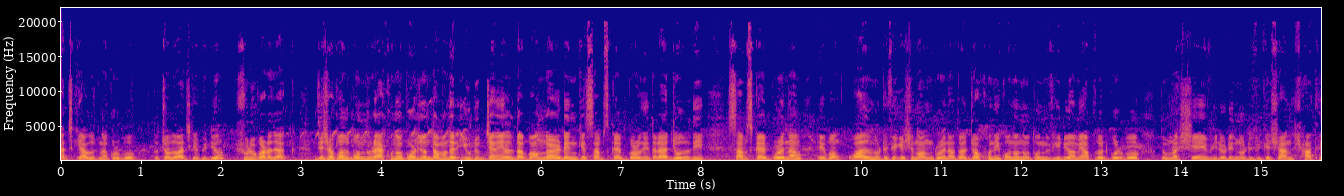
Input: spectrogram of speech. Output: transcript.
আজকে আলোচনা করব। তো চলো আজকের ভিডিও শুরু করা যাক। যে সকল বন্ধুরা এখনও পর্যন্ত আমাদের ইউটিউব চ্যানেল দ্য বং গার্ডেনকে সাবস্ক্রাইব করনি, তারা জলদি সাবস্ক্রাইব করে নাও এবং অল নোটিফিকেশন অন করে নাও। তাহলে যখনই কোনো নতুন ভিডিও আমি আপলোড করব, তোমরা সেই ভিডিওটির নোটিফিকেশান সাথে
